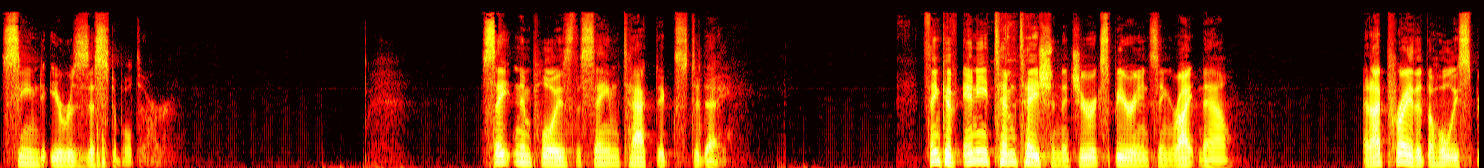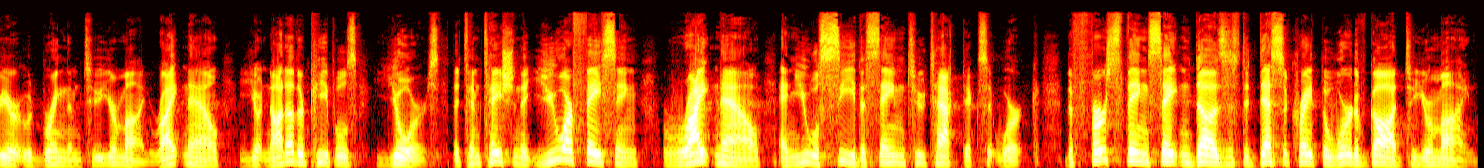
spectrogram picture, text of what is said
seemed irresistible to her. Satan employs the same tactics today. Think of any temptation that you're experiencing right now and I pray that the Holy Spirit would bring them to your mind right now, not other people's, yours. The temptation that you are facing right now, and you will see the same two tactics at work. The first thing Satan does is to desecrate the Word of God to your mind,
